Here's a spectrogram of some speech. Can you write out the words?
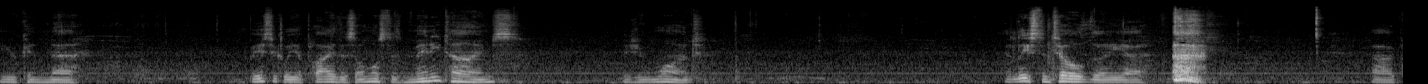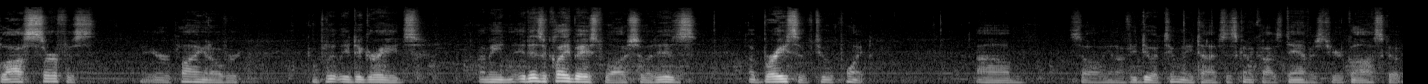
You can uh, basically apply this almost as many times as you want at least until the uh, uh, gloss surface that you're applying it over completely degrades. I mean, it is a clay-based wash, so it is abrasive to a point. Um, so, you know, if you do it too many times, it's going to cause damage to your gloss coat.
